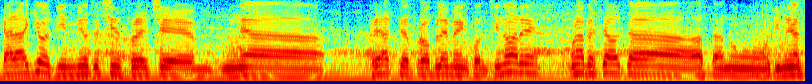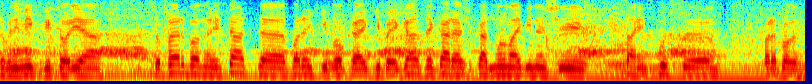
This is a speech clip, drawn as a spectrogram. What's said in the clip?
Caragios din minutul 15 ne-a creat probleme în continuare. Una peste alta, asta nu diminuează cu nimic victoria superbă, meritat, fără echivoc a echipei gazde, care a jucat mult mai bine și s-a impus fără probleme.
